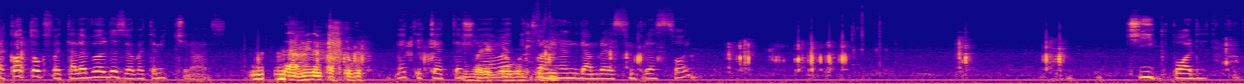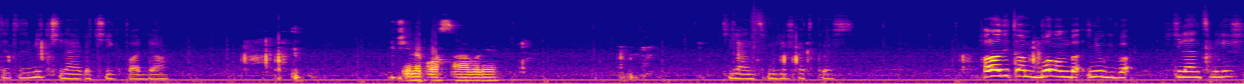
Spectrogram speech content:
Te kattogsz, vagy te lövöldözöl, vagy te mit csinálsz? Nem, én nem. Na, Itt egy kettes elmet, itt van vagyok. handgunra egy. Te- te- Mit csinálják a cheekpaddal? És én a kasszával ér. 9 millis, hát kösz. Hallod, itt van bolondba, nyugiba 9 millis.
